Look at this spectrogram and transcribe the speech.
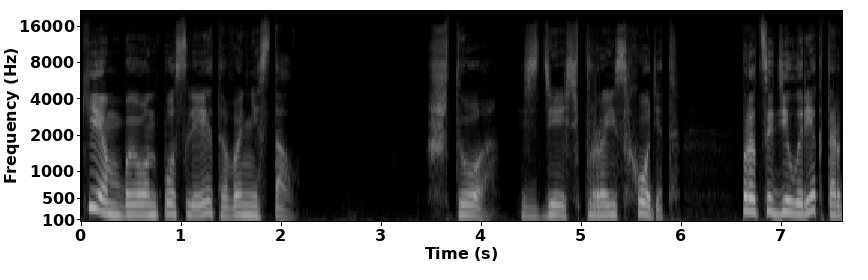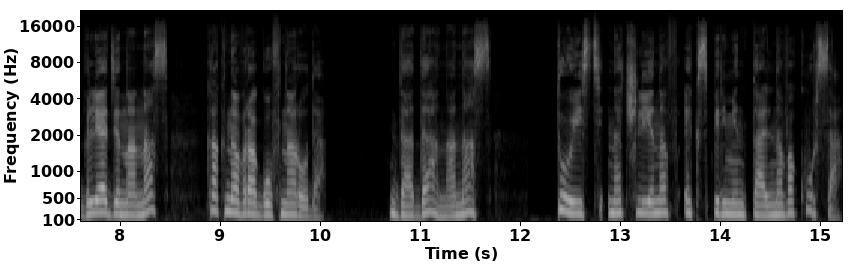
кем бы он после этого ни стал. «Что здесь происходит?» Процедил ректор, глядя на нас, как на врагов народа. Да-да, на нас. То есть на членов экспериментального курса,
